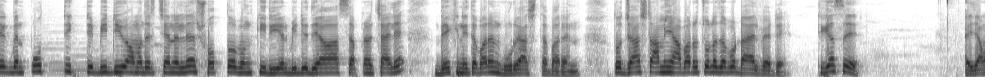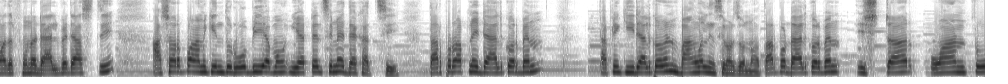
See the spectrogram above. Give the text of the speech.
দেখবেন প্রত্যেকটি ভিডিও আমাদের চ্যানেলে সত্য এবং কি রিয়েল ভিডিও দেওয়া আছে, আপনারা চাইলে দেখে নিতে পারেন, ঘুরে আসতে পারেন। তো জাস্ট আমি আবারও চলে যাব ডায়াল প্যাডে ঠিক আছে? এই যে আমাদের ফোনে ডায়াল প্যাডে আসছি। আসার পর আমি কিন্তু রবি এবং এয়ারটেল সিমে দেখাচ্ছি। তারপর আপনি ডায়াল করবেন। আপনি কি ডায়াল করবেন? বাংলা লিঙ্ক সিমের জন্য। তারপর ডায়াল করবেন স্টার ওয়ান টু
